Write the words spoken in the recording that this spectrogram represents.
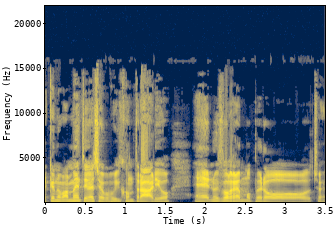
perché normalmente invece è proprio il contrario. Eh, noi vorremmo però, cioè,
